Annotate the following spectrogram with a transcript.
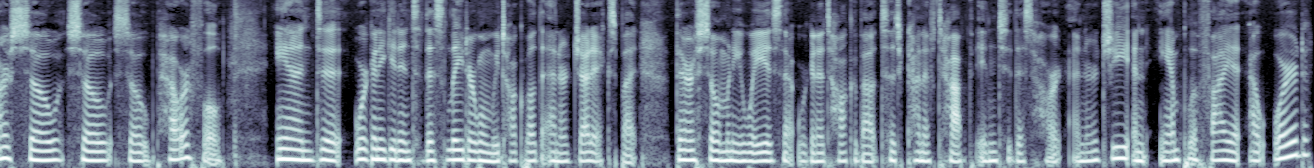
are so, so, so powerful. And uh, we're going to get into this later when we talk about the energetics, but there are so many ways that we're going to talk about to kind of tap into this heart energy and amplify it outward.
